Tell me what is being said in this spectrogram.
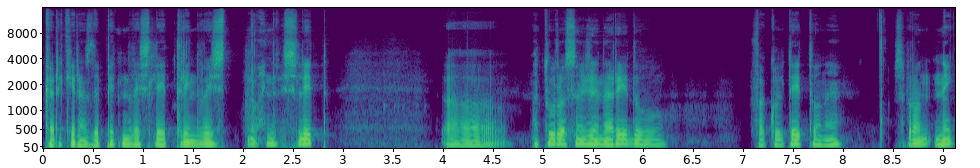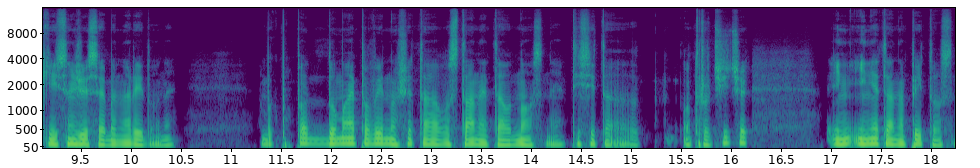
karikiram zdaj 25 let, 23, 22 let, uh, maturo sem že naredil, fakulteto, ne? Sprav, nekaj sem že sebe naredil. Ne? Ampak pa, pa doma je pa vedno še ta ostane ta odnos, ne? ti si ta otročiček in, in je ta napetost.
